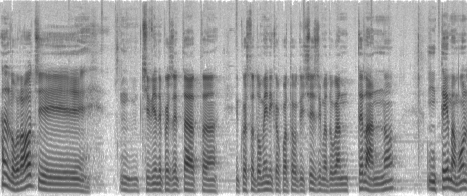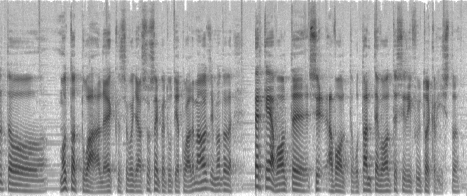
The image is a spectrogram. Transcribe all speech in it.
Allora, oggi mm, ci viene presentata in questa domenica quattordicesima durante l'anno un tema molto, molto attuale, ecco, se vogliamo, sono sempre tutti attuali, ma oggi in modo perché a volte, a volte o tante volte si rifiuta Cristo.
